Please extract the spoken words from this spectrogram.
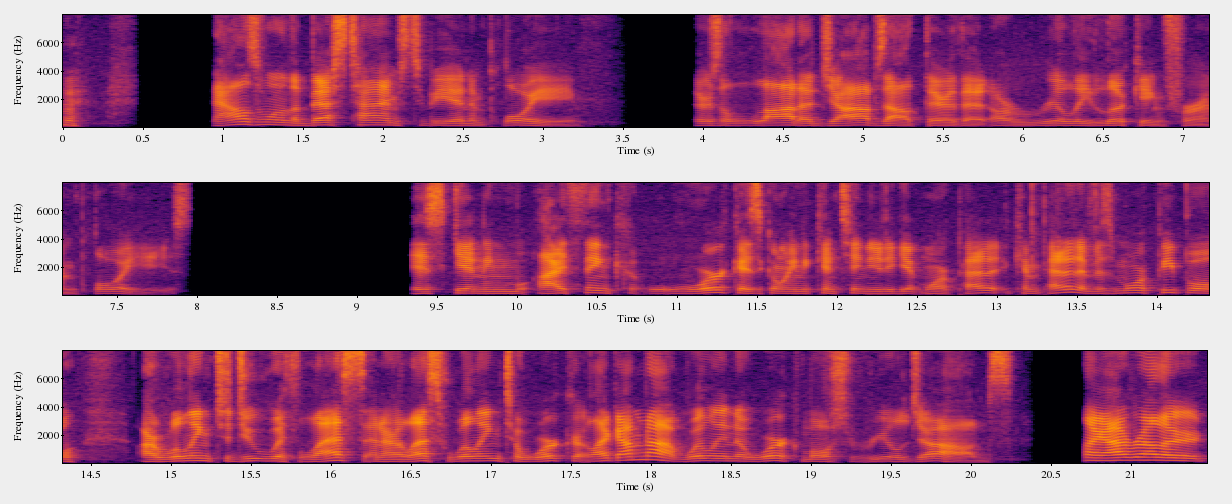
Now's one of the best times to be an employee. There's a lot of jobs out there that are really looking for employees. it's getting, I think work is going to continue to get more competitive as more people are willing to do with less and are less willing to work. Like, I'm not willing to work most real jobs. Like, I'd rather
